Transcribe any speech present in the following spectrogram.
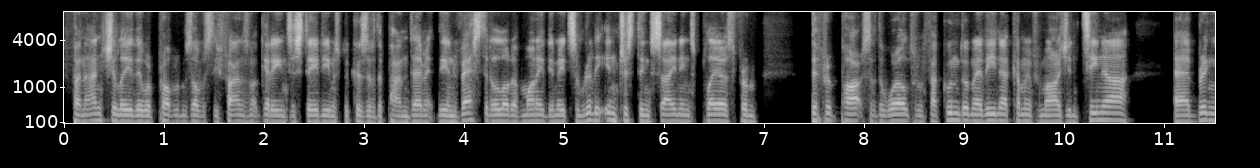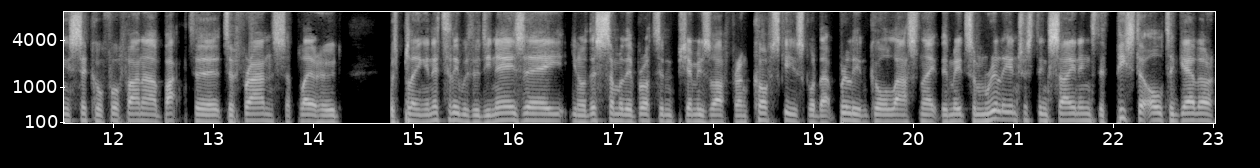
financially there were problems. Obviously, fans not getting into stadiums because of the pandemic. They invested a lot of money. They made some really interesting signings, players from different parts of the world, from Facundo Medina coming from Argentina, uh, bringing Seko Fofana back to to France, a player who was playing in Italy with Udinese. You know, this summer they brought in Przemysław Frankowski, who scored that brilliant goal last night. They made some really interesting signings. They've pieced it all together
